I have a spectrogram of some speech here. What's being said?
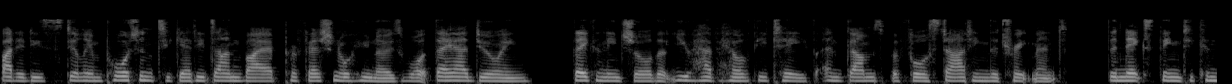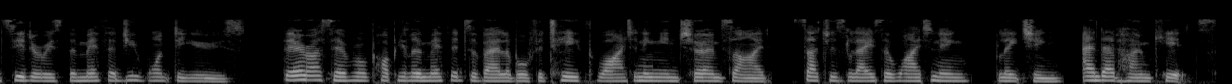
but it is still important to get it done by a professional who knows what they are doing. They can ensure that you have healthy teeth and gums before starting the treatment. The next thing to consider is the method you want to use. There are several popular methods available for teeth whitening in Chermside, such as laser whitening, bleaching, and at-home kits.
